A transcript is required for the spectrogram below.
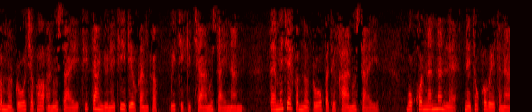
กำหนดรู้เฉพาะอนุสัยที่ตั้งอยู่ในที่เดียวกันกับวิจิกิจฉานุสัยนั้น แต่ไม่ใช่กำหนดรู้ปฏิคานุสัย บุคคลนั้นนั่นแหละ ในทุกขเวทนา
